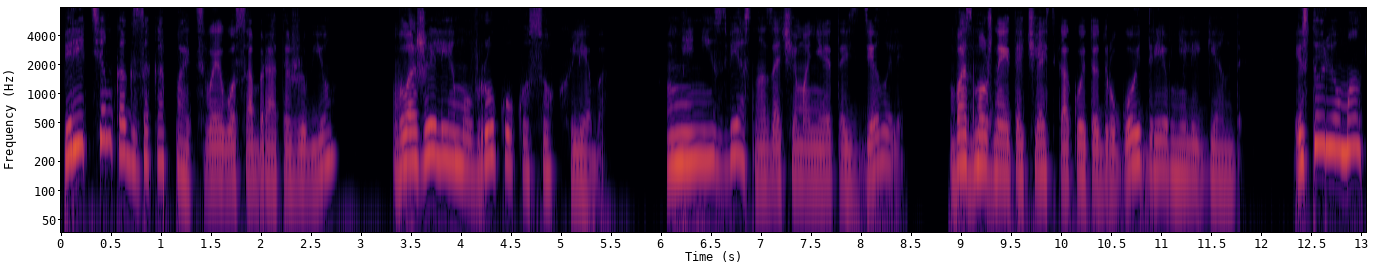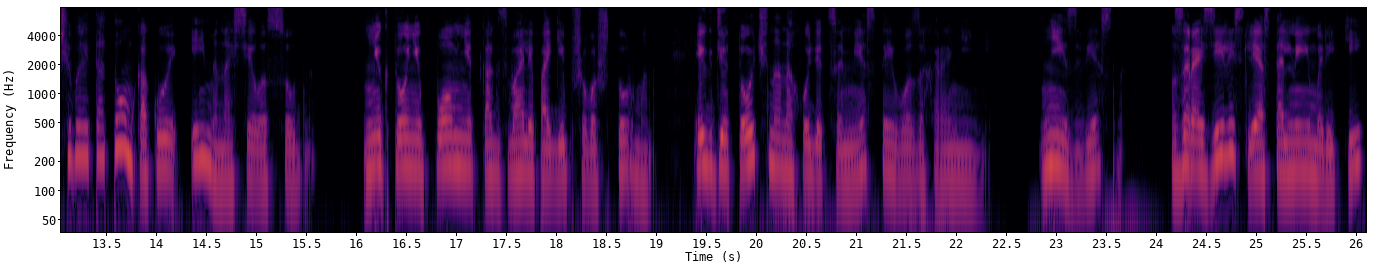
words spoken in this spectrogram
перед тем, как закопать своего собрата живьем, вложили ему в руку кусок хлеба. Мне неизвестно, зачем они это сделали. Возможно, это часть какой-то другой древней легенды. История умалчивает о том, какое имя носило судно. Никто не помнит, как звали погибшего штурмана и где точно находится место его захоронения. Неизвестно — Заразились ли остальные моряки,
